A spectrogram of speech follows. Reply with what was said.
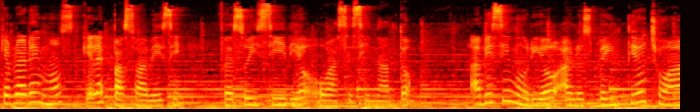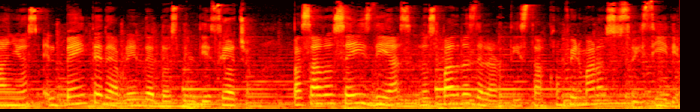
que hablaremos qué le pasó a Bessie, fue suicidio o asesinato. Avicii murió a los 28 años el 20 de abril del 2018. Pasados seis días, los padres del artista confirmaron su suicidio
